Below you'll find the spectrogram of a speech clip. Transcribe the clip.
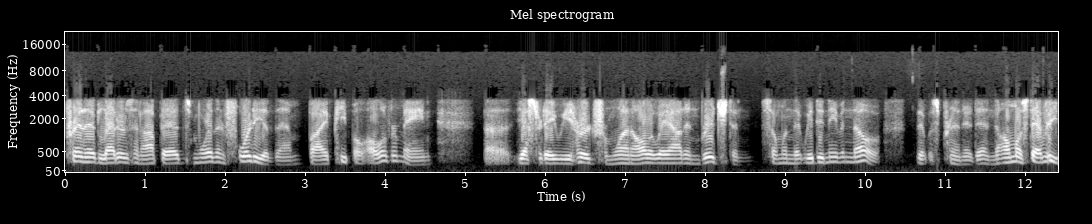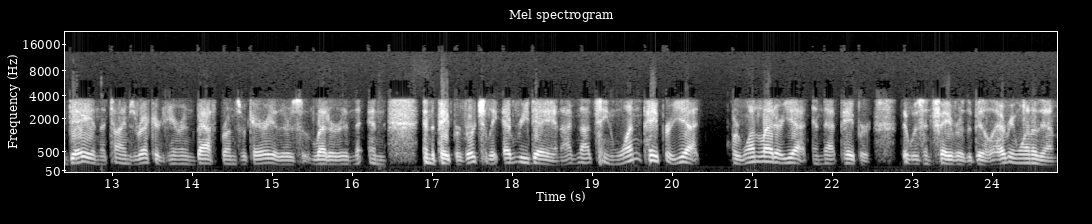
printed letters and op eds, more than 40 of them by people all over Maine uh, yesterday we heard from one all the way out in Bridgton, someone that we didn't even know that was printed. And almost every day in the Times Record here in Bath Brunswick area, there's a letter in the, in, in the paper virtually every day. And I've not seen one paper yet or one letter yet in that paper that was in favor of the bill. Every one of them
